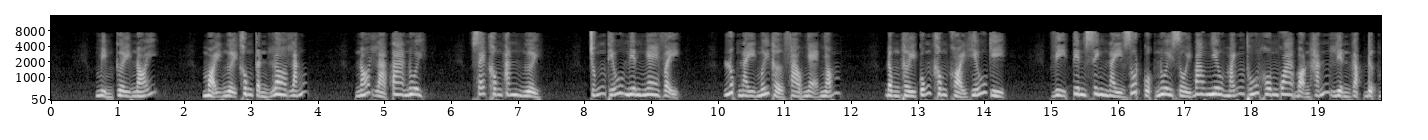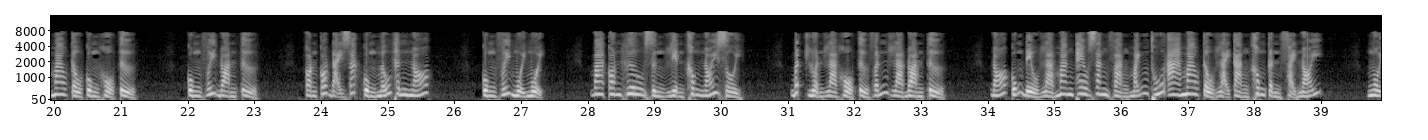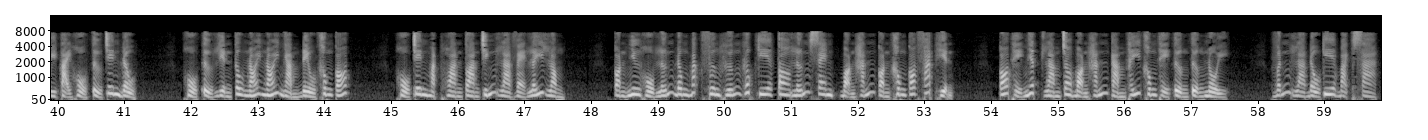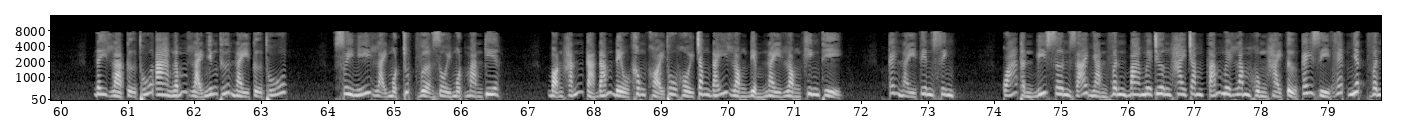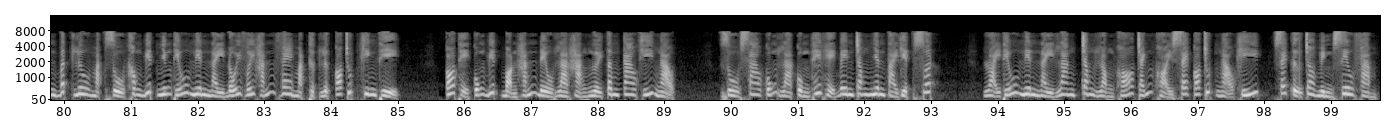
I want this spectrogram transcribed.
Mỉm cười nói. Mọi người không cần lo lắng. Nó là ta nuôi. Sẽ không ăn người. Chúng thiếu niên nghe vậy. Lúc này mới thở phào nhẹ nhõm. Đồng thời cũng không khỏi hiếu kỳ. Vị tiên sinh này rốt cuộc nuôi rồi bao nhiêu mãnh thú hôm qua bọn hắn liền gặp được mao cầu cùng hổ tử. Cùng với đoàn tử. Còn có đại giác cùng mấu thân nó. Cùng với muội muội Ba con hưu rừng liền không nói rồi. Bất luận là hổ tử vẫn là đoàn tử. Đó cũng đều là mang theo răng vàng mãnh thú A mao cầu lại càng không cần phải nói. Ngồi tại hổ tử trên đầu. Hổ tử liền câu nói nói nhảm đều không có. Hổ trên mặt hoàn toàn chính là vẻ lấy lòng. Còn như hồ lớn đông bắc phương hướng gốc kia to lớn sen, bọn hắn còn không có phát hiện. Có thể nhất làm cho bọn hắn cảm thấy không thể tưởng tượng nổi. Vẫn là đầu kia bạch xà. Đây là cử thú A ngấm lại những thứ này cử thú. Suy nghĩ lại một chút vừa rồi một màn kia. Bọn hắn cả đám đều không khỏi thu hồi trong đáy lòng điểm này lòng khinh thị. Cái này tiên sinh. Quá thần bí sơn giã nhàn vân 30 chương 285 hùng hải tử cái gì ghét nhất vân bất lưu mặc dù không biết những thiếu niên này đối với hắn ve mặt thực lực có chút khinh thị. Có thể cũng biết bọn hắn đều là hạng người tâm cao khí ngạo. Dù sao cũng là cùng thế hệ bên trong nhân tài kiệt xuất. Loại thiếu niên này lang trong lòng khó tránh khỏi sẽ có chút ngạo khí, sẽ tự cho mình siêu phàm.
